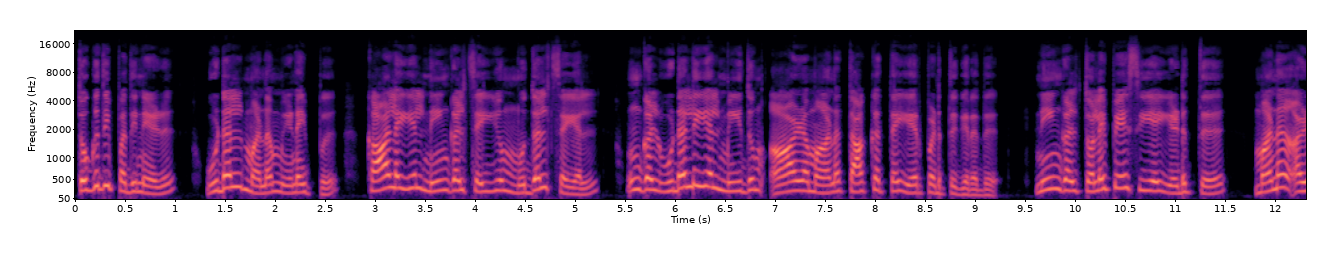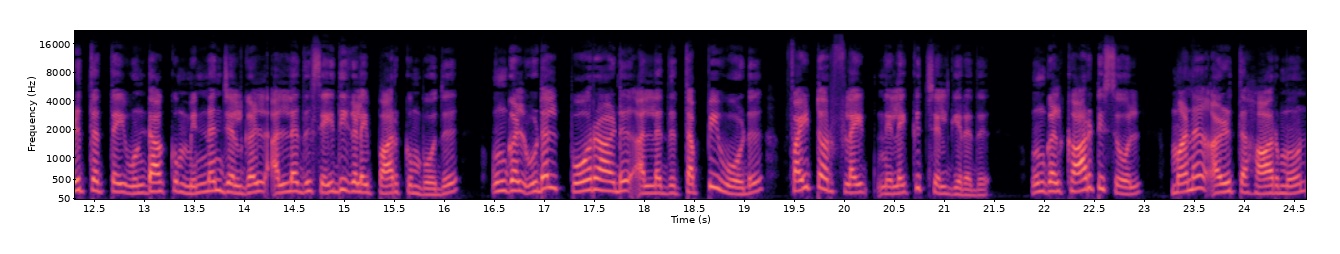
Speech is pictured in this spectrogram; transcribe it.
தொகுதி பதினேழு உடல் மனம் இணைப்பு காலையில் நீங்கள் செய்யும் முதல் செயல் உங்கள் உடலியல் மீதும் ஆழமான தாக்கத்தை ஏற்படுத்துகிறது. நீங்கள் தொலைபேசியை எடுத்து மன அழுத்தத்தை உண்டாக்கும் மின்னஞ்சல்கள் அல்லது செய்திகளை பார்க்கும்போது உங்கள் உடல் போராடு அல்லது தப்பி ஓடு ஃபைட் ஆர் ஃப்ளைட் நிலைக்குச் செல்கிறது. உங்கள் கார்டிசோல் மன அழுத்த ஹார்மோன்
